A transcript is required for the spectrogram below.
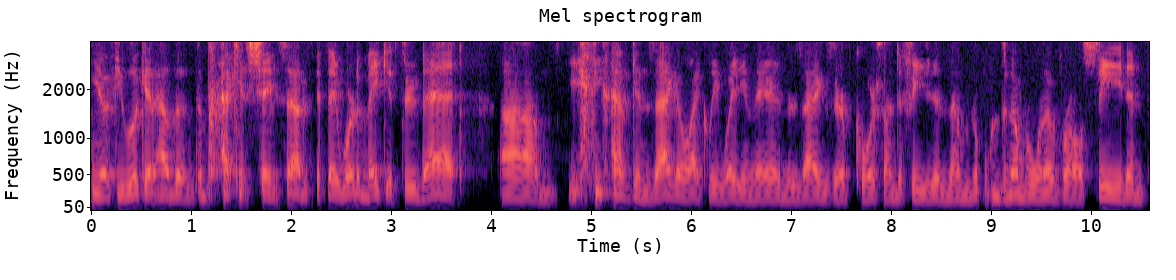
you know, if you look at how the the bracket shapes out, if, if they were to make it through that um, you, have Gonzaga likely waiting there, and the Zags are, of course, undefeated and the number one overall seed. And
